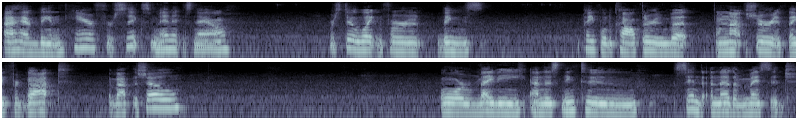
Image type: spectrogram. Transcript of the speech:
I have been here for six minutes now. We're still waiting for these people to call through, but I'm not sure if they forgot about the show or maybe I just need to send another message.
